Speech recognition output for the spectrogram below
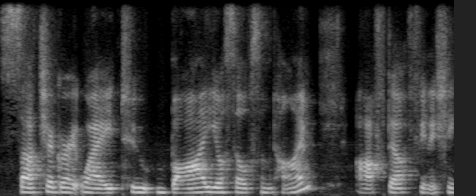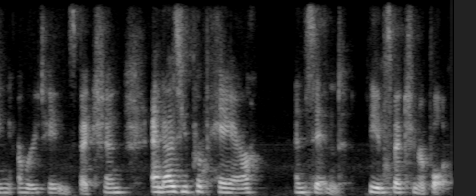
such a great way to buy yourself some time after finishing a routine inspection and as you prepare and send the inspection report.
